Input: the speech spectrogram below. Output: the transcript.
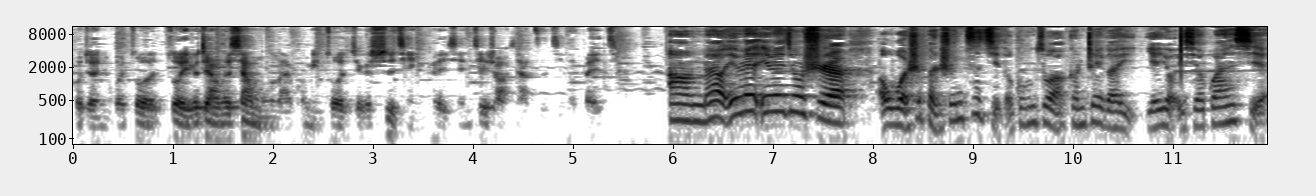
或者你会做做一个这样的项目来昆明做这个事情，可以先介绍一下自己的背景。啊，没有，因为因为就是呃，我是本身自己的工作跟这个也有一些关系，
